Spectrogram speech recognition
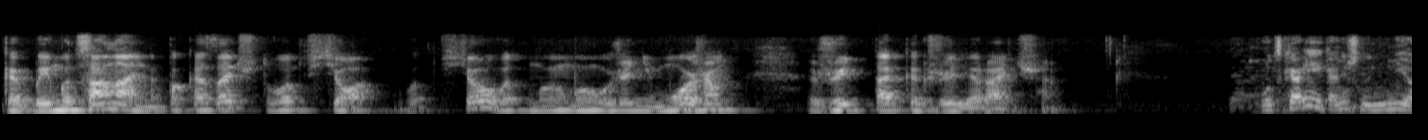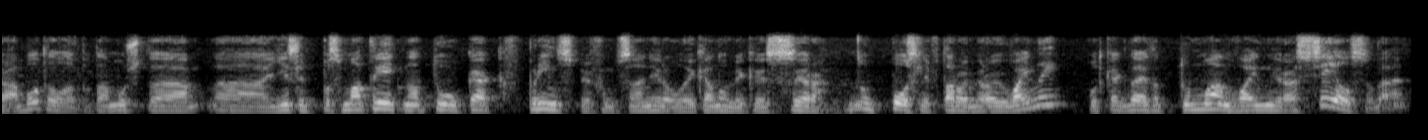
как бы эмоционально показать, что вот все, вот все, вот мы, мы уже не можем жить так, как жили раньше. Вот скорее, конечно, не работало, потому что э, если посмотреть на то, как в принципе функционировала экономика СССР ну, после Второй мировой войны, вот когда этот туман войны рассеялся, да,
